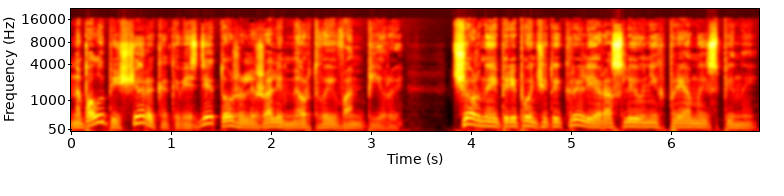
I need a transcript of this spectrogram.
На полу пещеры, как и везде, тоже лежали мертвые вампиры. Черные перепончатые крылья росли у них прямо из спины.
